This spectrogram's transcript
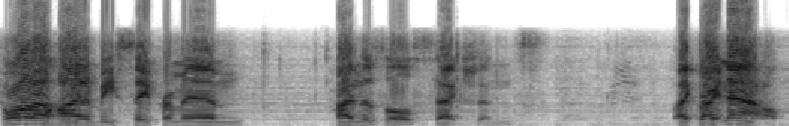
If you want to hide and be safe from him, hide in those little sections. Like right now.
